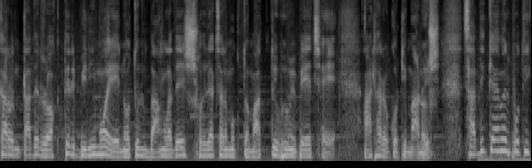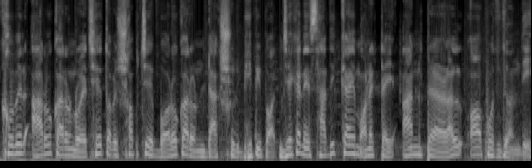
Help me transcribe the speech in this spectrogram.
কারণ তাদের রক্তের বিনিময়ে নতুন বাংলাদেশ স্বৈরাচারমুক্ত মাতৃভূমি পেয়েছে আঠারো কোটি মানুষ। সাদিক কায়েমের প্রতি ক্ষোভের আরও কারণ রয়েছে, তবে সবচেয়ে বড় কারণ ডাকসুর ভিপি পদ, যেখানে সাদিক কায়েম অনেকটাই আনপ্যারাল অপ্রতিদ্বন্দ্বী।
